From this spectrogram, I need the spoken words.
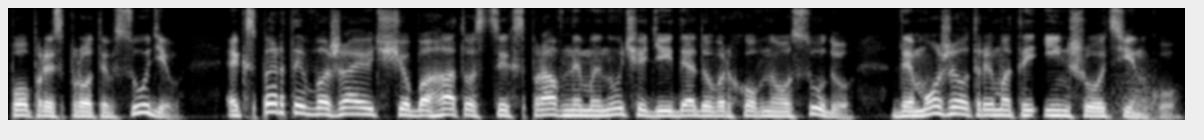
Попри спротив суддів, експерти вважають, що багато з цих справ неминуче дійде до Верховного суду, де може отримати іншу оцінку.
